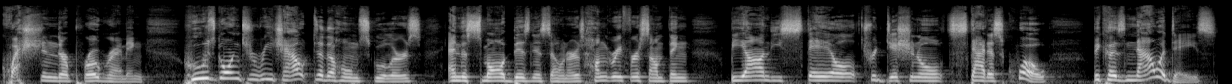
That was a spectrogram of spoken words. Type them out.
question their programming? Who's going to reach out to the homeschoolers and the small business owners hungry for something beyond the stale, traditional status quo? Because nowadays,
